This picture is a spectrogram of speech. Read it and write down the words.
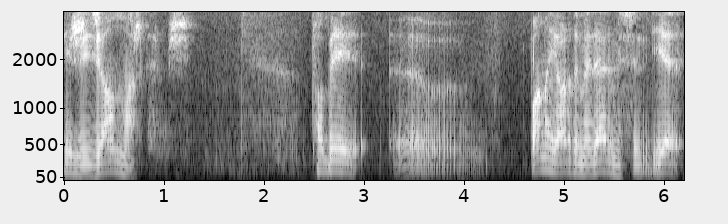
bir ricam var demiş. Tabi bana yardım eder misin diye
